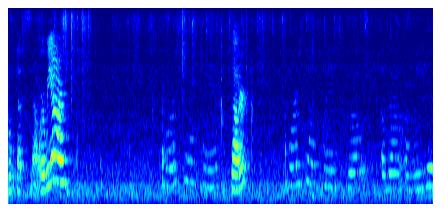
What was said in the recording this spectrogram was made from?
Oh, that's not where we are. Louder. Plants grow about a meter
